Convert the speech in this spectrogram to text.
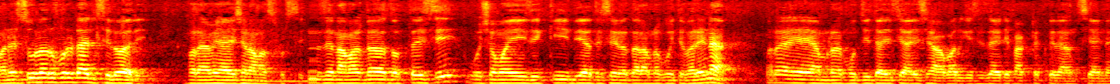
মানে চুলার উপরে ডাইল ছিল আর পরে আমি আইসা নামাজ পড়ছি। যে নামাজটা ধরতে আইছি, ওই সময় যে কি দিয়া দিছে এটা তার আমরা কইতে পারি না। পরে আমরা মসজিদে আইসি, আইসে আবার গেছি, যাই ফাঁক টাক করে আনছি, আইনা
